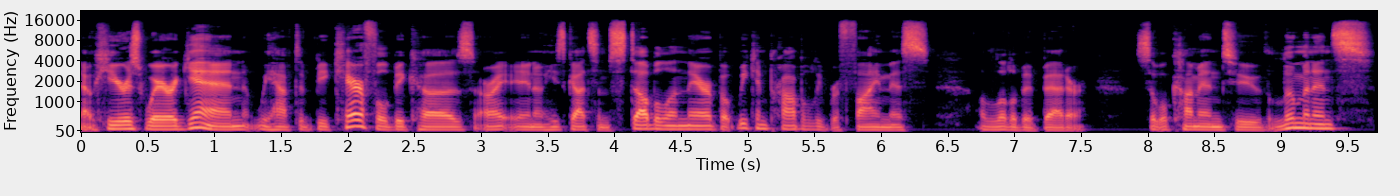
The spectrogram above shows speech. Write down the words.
Now here's where, again, we have to be careful because, all right, you know, he's got some stubble in there, but we can probably refine this a little bit better. So we'll come into the luminance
